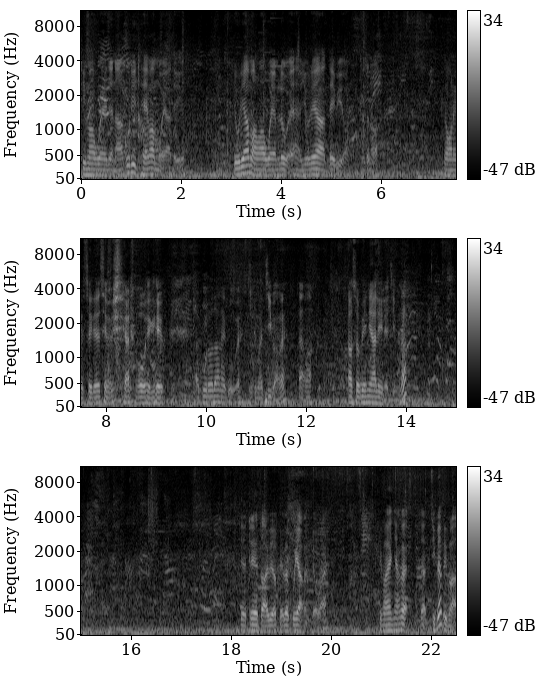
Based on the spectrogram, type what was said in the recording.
ဒီမှာဝယ်ကြတာအခုထိထဲမှာမဝယ်ရသေးဘူး ယူရီးယားမှာတော့ဝယ်မလို့ပဲယူရီးယားတိတ်ပြီးတော့ကျွန်တော်ကောင်းနေစိတ်ထဲဆင်မပြေရတယ်မဟုတ်ခဲ့ဘူးအခုတော့သားနဲ့ကိုပဲဒီမှာကြည့်ပါမယ်အဲမှာနောက်ဆိုဗီနီယာလေးလည်းကြည့်မယ်နော်ဒီတဲ့သွားပြီးတော့ဖေဘက်ကိုရအောင်ပြောပါဒီမှာညာဘက်ဒီဘက်ပြမှာ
